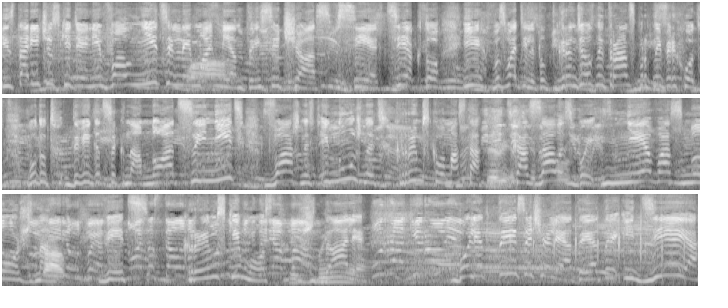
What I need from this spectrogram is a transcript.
исторический день и волнительный момент. И сейчас все те, кто и возводили этот грандиозный транспортный переход, будут двигаться к нам. Но оценить важность и нужность Крымского моста, казалось бы, невозможно. Ведь Крымский мост ждали. Более тысячи лет. И эта идея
